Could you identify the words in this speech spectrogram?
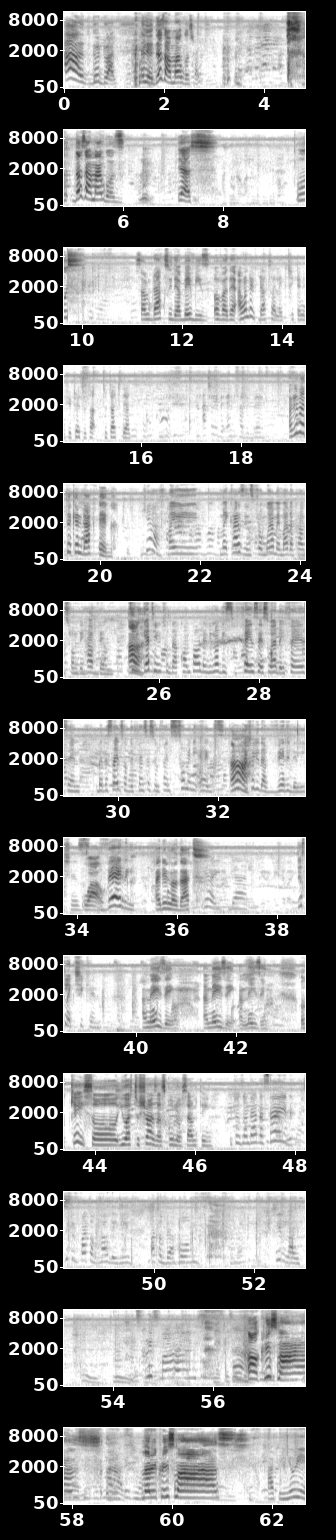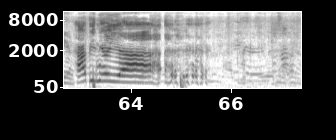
Ah, good one. Anyway, those are mangoes, right? those are mangoes. Really? Yes. Ooh. Some ducks with their babies over there. I wonder if ducks are like chicken if you try to, to touch their. Actually, the eggs are the best. Have you ever taken duck egg? Yeah, my my cousins from where my mother comes from, they have them. Ah. So getting to the compound and you know these fences where they fence and by the sides of the fences you'll find so many eggs. Ah. Actually, they're very delicious. Wow. Very. I didn't know that. Yeah, they're just like chicken. Amazing. Amazing. Amazing. Okay, so you are to show us a school or something. It was on the other side. This is part of how they live, part of their home. Chill life. It's Christmas. Oh, Christmas! Merry Christmas! Happy New Year. Happy New Year!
